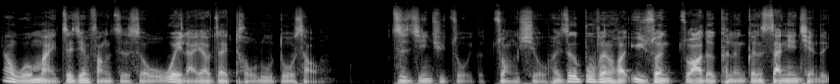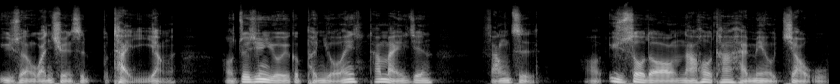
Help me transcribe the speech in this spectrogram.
那我买这间房子的时候，我未来要再投入多少？资金去做一个装修，还这个部分的话，预算抓的可能跟三年前的预算完全是不太一样了。哦，最近有一个朋友，哎，他买一间房子，哦，预售的哦，然后他还没有交屋，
